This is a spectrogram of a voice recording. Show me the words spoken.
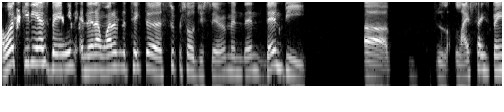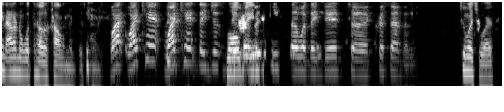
I want skinny ass Bane, and then I want him to take the super soldier serum and then then be uh life size Bane. I don't know what the hell to call him at this point. why why can't why can't they just Swole do Bane. Batista what they did to Chris Evans? Too much work.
